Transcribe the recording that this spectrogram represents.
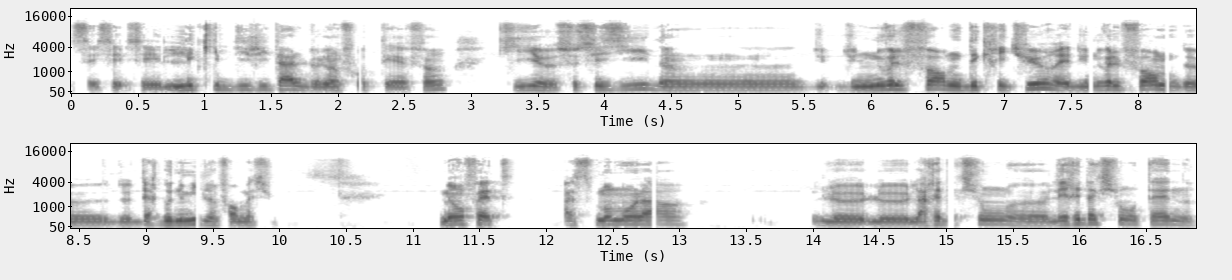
c'est l'équipe digitale de l'info de TF1 qui euh, se saisit d'une nouvelle forme d'écriture et d'une nouvelle forme d'ergonomie de, de l'information. Mais en fait, à ce moment-là, le, la rédaction, euh, les rédactions antennes,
